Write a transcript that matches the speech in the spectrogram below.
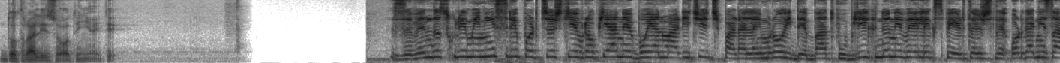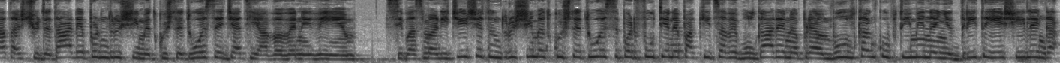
do të realizohet i njëjti. Zëvendëskryeministri për Çështje Evropiane Bojan Mariçiç paralajmëroi debat publik në nivel ekspertësh dhe organizatash qytetare për ndryshimet kushtetuese gjatë javëve në vijim. Sipas Mariçiçit, ndryshimet kushtetuese për futjen e pakicave bullgare në preambullë kanë kuptimin e një drite jeshile nga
